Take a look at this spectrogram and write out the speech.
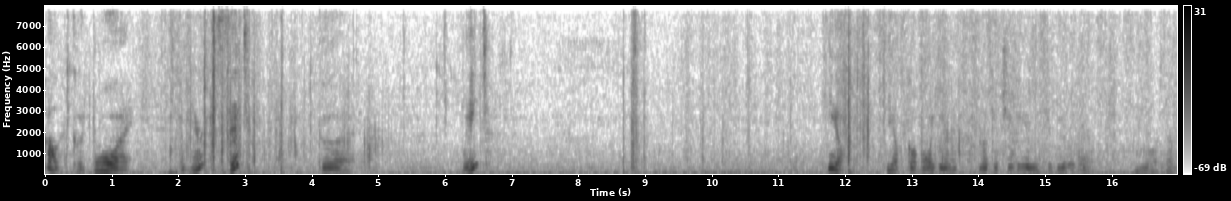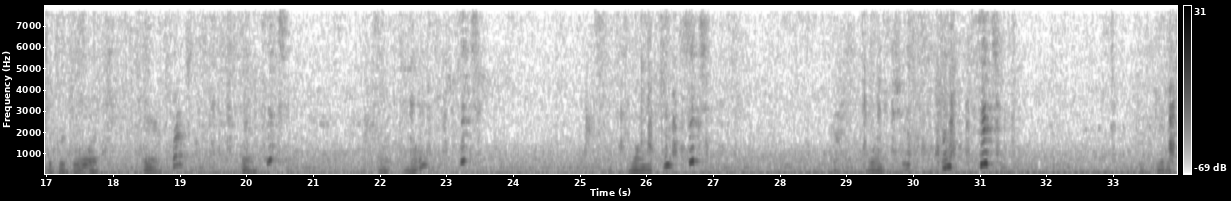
collar. Good boy. Come here. Sit. Good. Wait. Heel. Heel. Good boy, Healy. Look at you being Mr. Healy Hills. You are such a good boy. And front. And sit. Excellent. One. Sit. One, two, sit. Good. One, two, three, sit. Get it.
